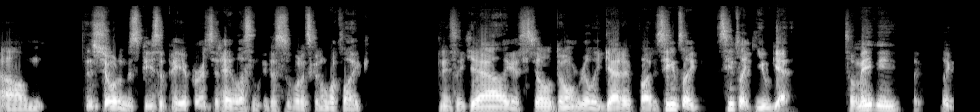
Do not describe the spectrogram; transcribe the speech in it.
Um, and showed him this piece of paper and said, Hey, listen, like, this is what it's going to look like. And he's like, yeah, like I still don't really get it, but it seems like, seems like you get it. So maybe like, like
